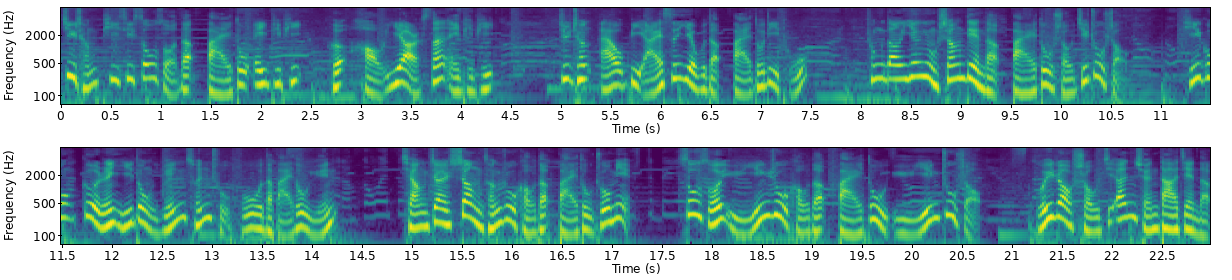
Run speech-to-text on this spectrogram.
继承 PC 搜索的百度 APP 和好一二三 APP，支撑 LBS 业务的百度地图，充当应用商店的百度手机助手。提供个人移动云存储服务的百度云，抢占上层入口的百度桌面，搜索语音入口的百度语音助手，围绕手机安全搭建的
